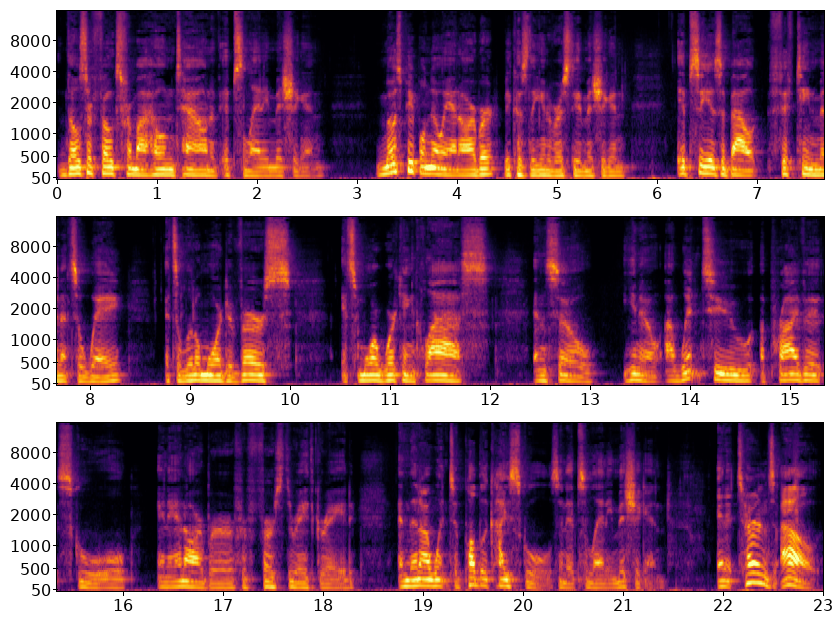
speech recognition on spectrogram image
those are folks from my hometown of Ypsilanti, Michigan. Most people know Ann Arbor because the University of Michigan. Ypsi is about 15 minutes away. It's a little more diverse, it's more working class. And so, you know, I went to a private school in Ann Arbor for first through eighth grade. And then I went to public high schools in Ypsilanti, Michigan. And it turns out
